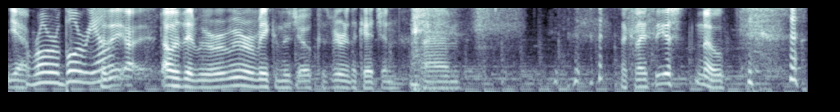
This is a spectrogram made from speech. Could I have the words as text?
yeah. Aurora borealis. it- uh, that was it. We were we were making the joke because we were in the kitchen. Um, now, can I see it? No.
